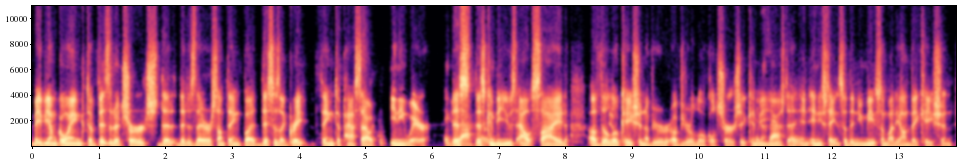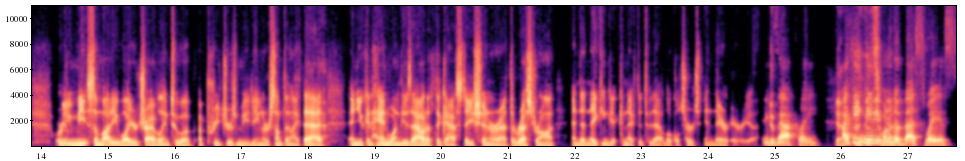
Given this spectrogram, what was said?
maybe i'm going to visit a church that that is there or something but this is a great thing to pass out anywhere this this can be used outside of the Yep. location of your of your local church it can be used at, in any state and so then you meet somebody on vacation or Yep. you meet somebody while you're traveling to a, a preacher's meeting or something like that Yeah. and you can hand one of these out at the gas station or at the restaurant and then they can get connected to that local church in their area Exactly. Yeah. I think maybe one of the best ways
